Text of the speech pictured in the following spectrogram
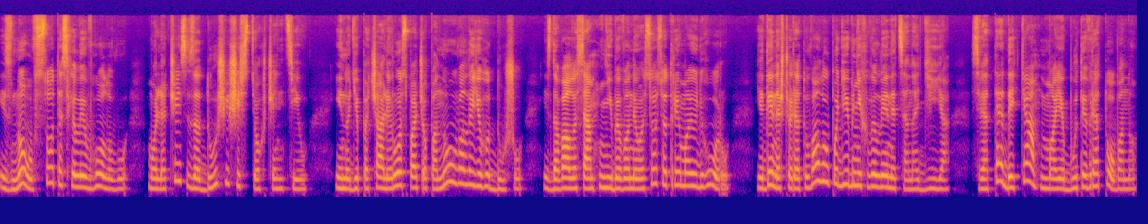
і знову всоте схилив голову, молячись за душі шістьох ченців. Іноді печалі розпач опановували його душу, і здавалося, ніби вони ось ось отримають гору. Єдине, що рятувало у подібні хвилини, це надія. Святе дитя має бути врятовано.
